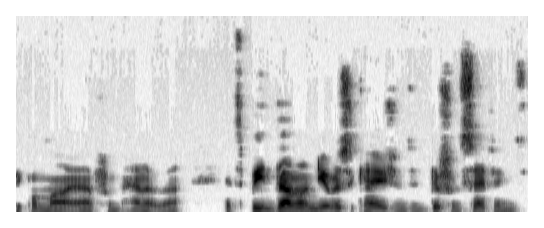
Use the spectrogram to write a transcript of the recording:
Pichlmayr from Hanover. It's been done on numerous occasions in different settings.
